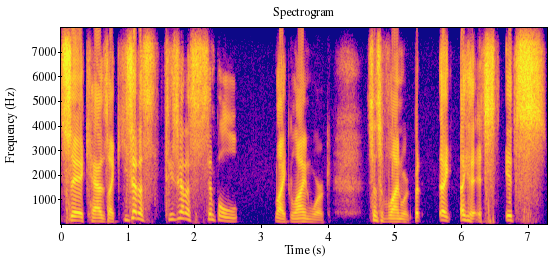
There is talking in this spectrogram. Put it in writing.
Sejic has like he's got a he's got a simple like line work, sense of line work, but like like it's it's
